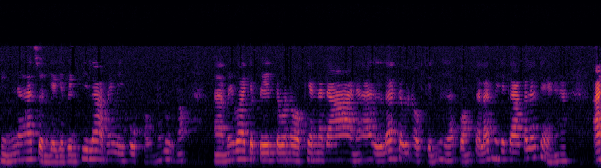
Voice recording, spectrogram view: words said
หินนะคะส่วนใหญ่จะเป็นที่ราบไม่มีภูเขานะลูกเนาะอ่าไม่ว่าจะเป็นตะวันออกแคนาดานะคะหรือด้านตะวันออกเฉียงเหนือของสหรัฐอเมริกาก็แล้วแต่นะคะอัน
